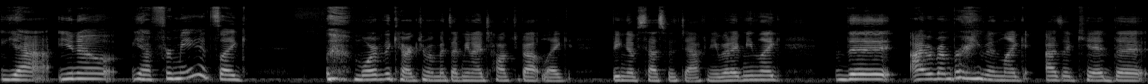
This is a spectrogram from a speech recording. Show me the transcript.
Yeah, you know, yeah, for me it's like more of the character moments. I mean, I talked about like being obsessed with Daphne, but I mean like the I remember even like as a kid the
